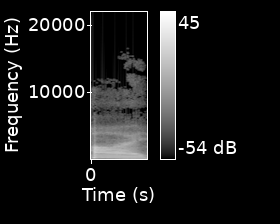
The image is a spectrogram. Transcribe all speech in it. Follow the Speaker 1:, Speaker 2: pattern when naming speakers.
Speaker 1: Hi.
